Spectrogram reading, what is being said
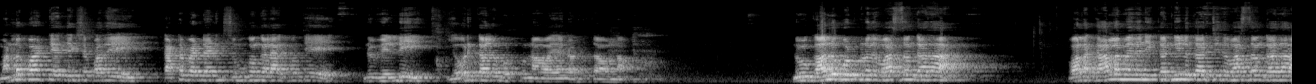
మండల పార్టీ అధ్యక్ష పదవి కట్టబెట్టడానికి సుముఖంగా లేకపోతే నువ్వు వెళ్ళి ఎవరి కాళ్ళు పట్టుకున్నావా అని అడుగుతా ఉన్నావు నువ్వు కాళ్ళు పట్టుకున్నది వాస్తవం కాదా? వాళ్ళ కాళ్ళ మీద నీ కన్నీళ్ళు కార్చింది వాస్తవం కాదా?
